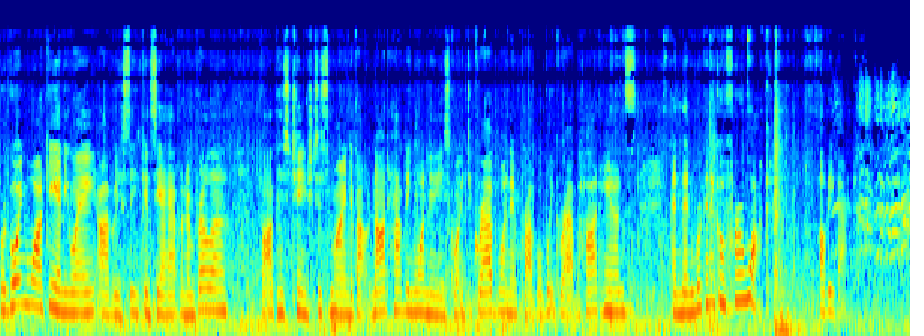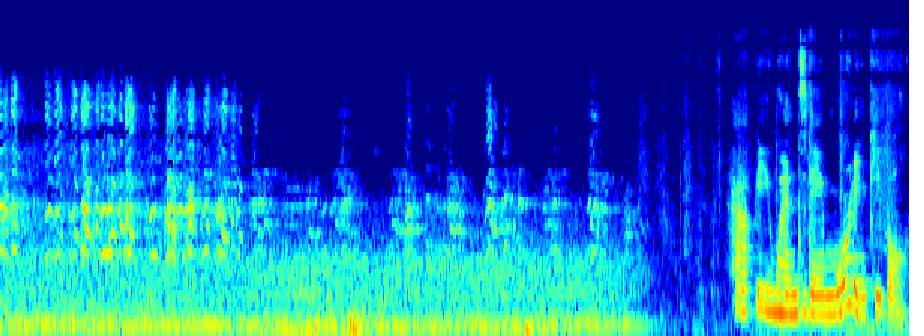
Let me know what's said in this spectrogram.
We're going walking anyway. Obviously, you can see I have an umbrella. Bob has changed his mind about not having one and he's going to grab one and probably grab hot hands. And then we're gonna go for a walk. I'll be back. Happy Wednesday morning, people.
